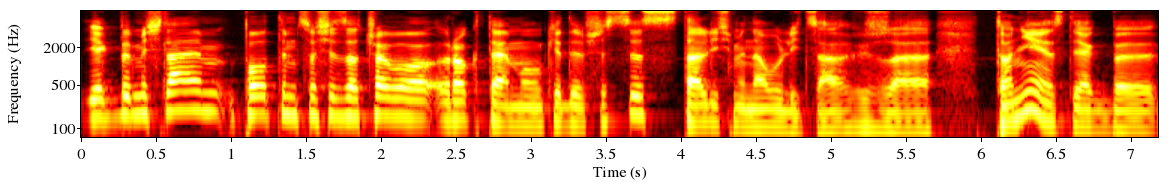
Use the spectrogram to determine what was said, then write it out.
jakby myślałem po tym, co się zaczęło rok temu, kiedy wszyscy staliśmy na ulicach, że to nie jest jakby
